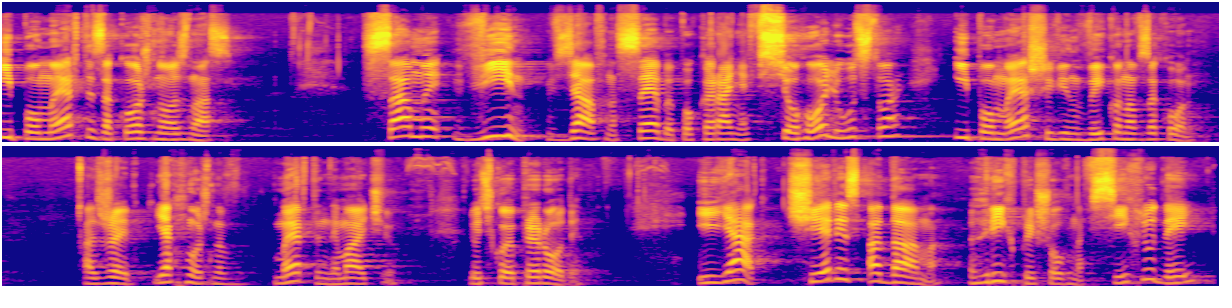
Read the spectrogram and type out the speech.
і померти за кожного з нас. Саме він взяв на себе покарання всього людства і померши, він виконав закон. Адже як можна вмерти, не маючи людської природи? І як через Адама гріх прийшов на всіх людей,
